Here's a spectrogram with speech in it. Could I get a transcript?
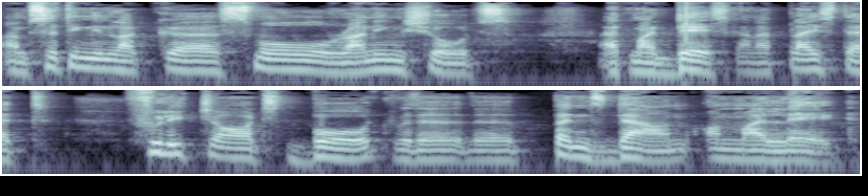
I'm sitting in like uh, small running shorts at my desk and I placed that fully charged board with the, the pins down on my leg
